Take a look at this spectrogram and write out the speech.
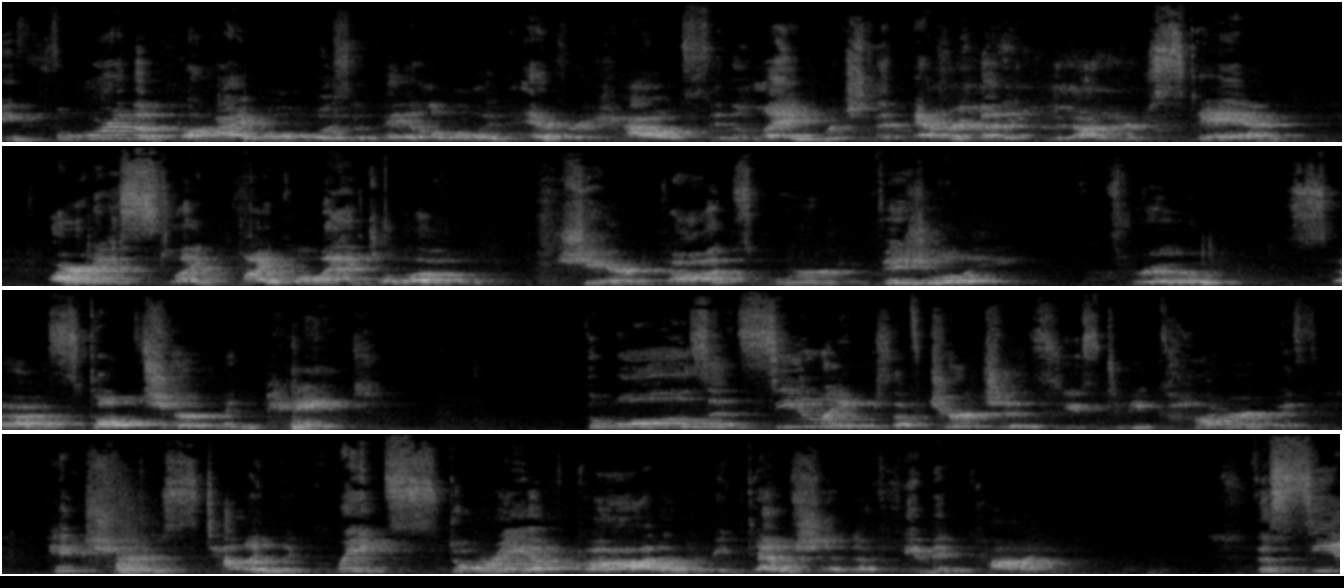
Before the Bible was available in every house in a language that everybody could understand, artists like Michelangelo shared God's word visually through uh, sculpture and paint. The walls and ceilings of churches used to be covered with pictures telling the great story of God and the redemption of humankind. The ceiling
